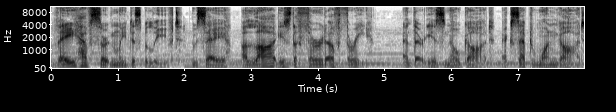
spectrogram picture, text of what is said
They have certainly disbelieved who say Allah is the third of three, and there is no God except one God.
